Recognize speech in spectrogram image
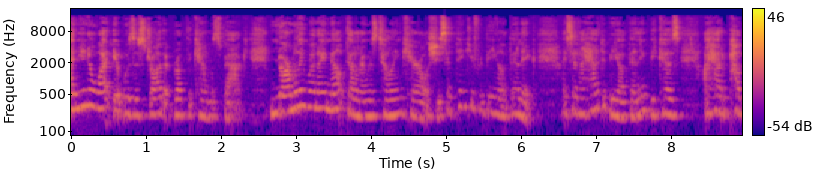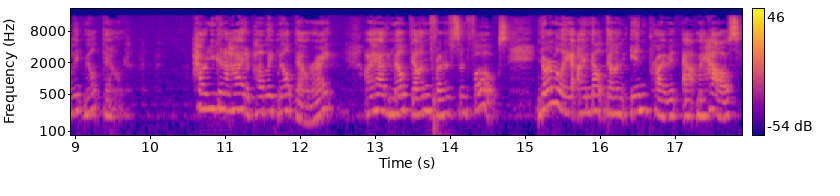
And you know what? It was a straw that broke the camel's back. Normally, when I melt down, I was telling Carol. She said, "Thank you for being authentic." I said, "I had to be authentic because I had a public meltdown." How are you to hide a public meltdown, right? I had a meltdown in front of some folks. Normally, I melt down in private at my house,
